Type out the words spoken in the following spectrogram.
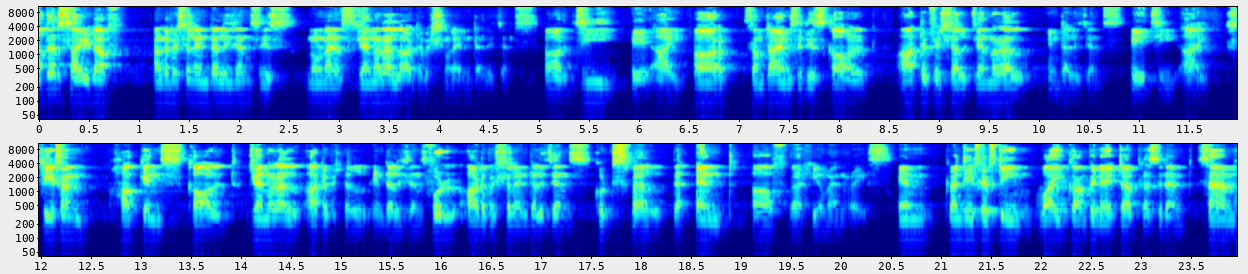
other side of artificial intelligence is known as general artificial intelligence or GAI, or sometimes it is called artificial general intelligence, AGI. Stephen Hawkins called general artificial intelligence, full artificial intelligence could spell the end of the human race. In 2015, Y Combinator president Sam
